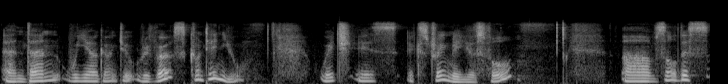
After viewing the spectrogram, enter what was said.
And then we are going to reverse continue, which is extremely useful. Um, so this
